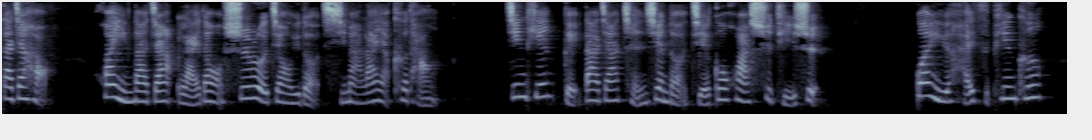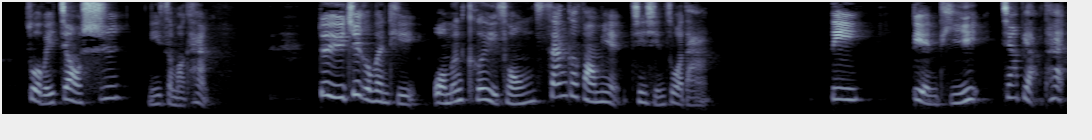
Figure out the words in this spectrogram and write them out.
大家好，欢迎大家来到施乐教育的喜马拉雅课堂。今天给大家呈现的结构化试题是关于孩子偏科，作为教师你怎么看？对于这个问题，我们可以从三个方面进行作答。第一，点题加表态，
